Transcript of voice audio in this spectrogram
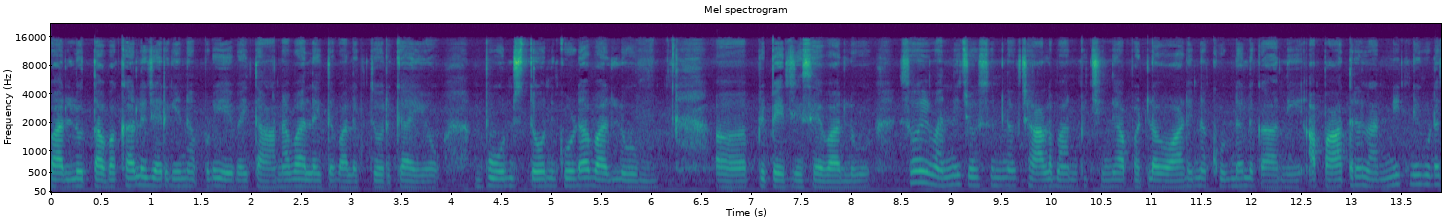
వాళ్ళు తవ్వకాలు జరిగినప్పుడు ఏవైతే ఆనవాళ్ళు అయితే వాళ్ళకి దొరికాయో బోన్స్తోని కూడా వాళ్ళు ప్రిపేర్ చేసేవాళ్ళు. సో ఇవన్నీ చూస్తుంటే నాకు చాలా బాగా అనిపించింది. అప్పట్లో వాడిన కుండలు కానీ ఆ పాత్రలు అన్నిటినీ కూడా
